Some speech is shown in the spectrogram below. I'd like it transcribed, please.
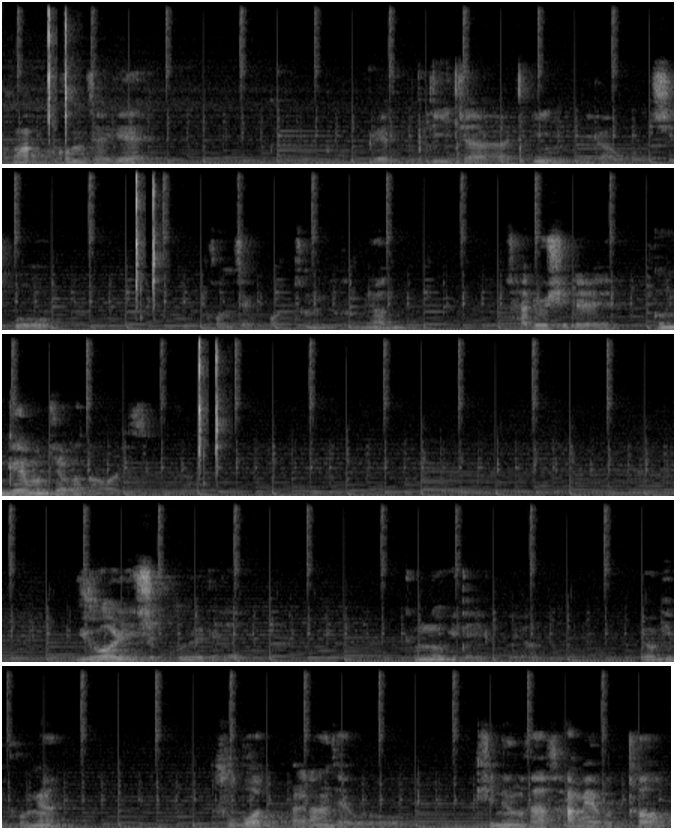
통합 검색에 웹디자인이라고 치고 검색 버튼을 누르면 자료실에 공개 문제가 나와 있습니다. 6월 29일에 등록이 되어 있고요. 여기 보면 9번 빨간색으로 기능사 3회부터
